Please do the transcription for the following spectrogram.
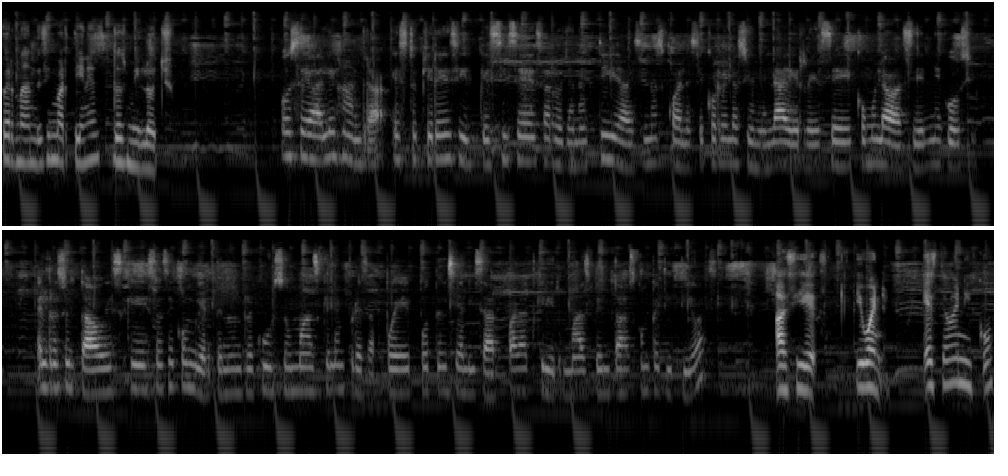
Fernández y Martínez 2008. O sea, Alejandra, esto quiere decir que si se desarrollan actividades en las cuales se correlacione la RSE como la base del negocio, el resultado es que esta se convierte en un recurso más que la empresa puede potencializar para adquirir más ventajas competitivas. Así es. Y bueno, este abanico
